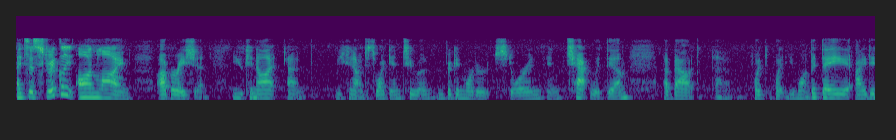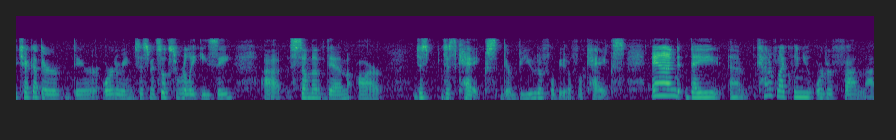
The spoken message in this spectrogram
It's a strictly online operation. You cannot um, you cannot just walk into a brick and mortar store and, and chat with them about uh, what what you want. But they I did check out their their ordering system. It looks really easy. Uh, some of them are just just cakes. They're beautiful, beautiful cakes, and they um, kind of like when you order from uh,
